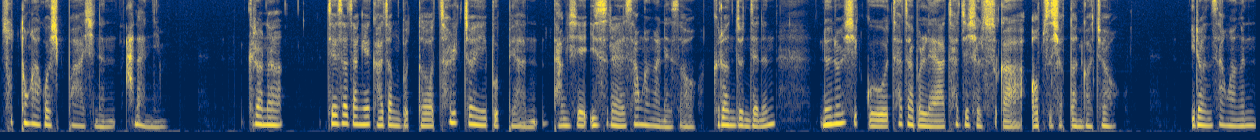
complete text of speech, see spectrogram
소통하고 싶어 하시는 하나님. 그러나 제사장의 가정부터 철저히 부패한 당시의 이스라엘 상황 안에서 그런 존재는 눈을 씻고 찾아볼래야 찾으실 수가 없으셨던 거죠. 이런 상황은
